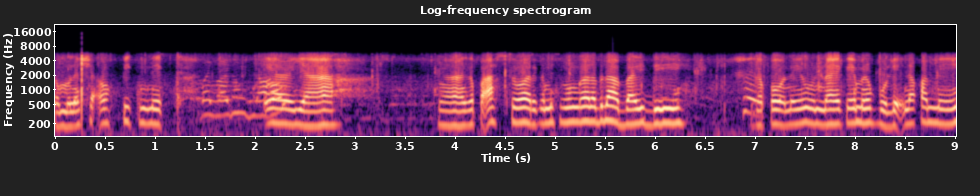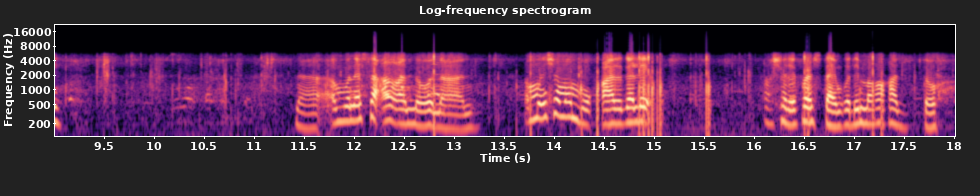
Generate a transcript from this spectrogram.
Kamo na siya ang picnic area. Nga, gapaaso, hari kami sa mong galabay, di. Gapo na yun, na kayo manupuli na kami. Na, amo na sa ang ano, nan. Amo na siyang mambukal, gali. Actually, first time ko din makakadto.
